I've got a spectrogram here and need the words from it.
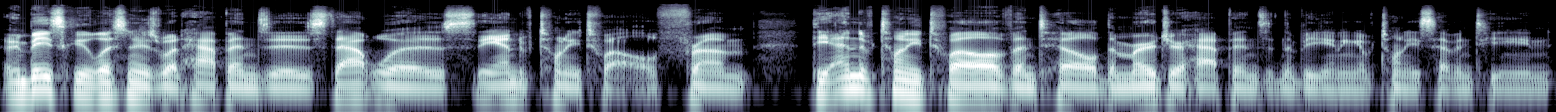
I mean, basically, listeners, what happens is that was the end of 2012. From the end of 2012 until the merger happens in the beginning of 2017,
